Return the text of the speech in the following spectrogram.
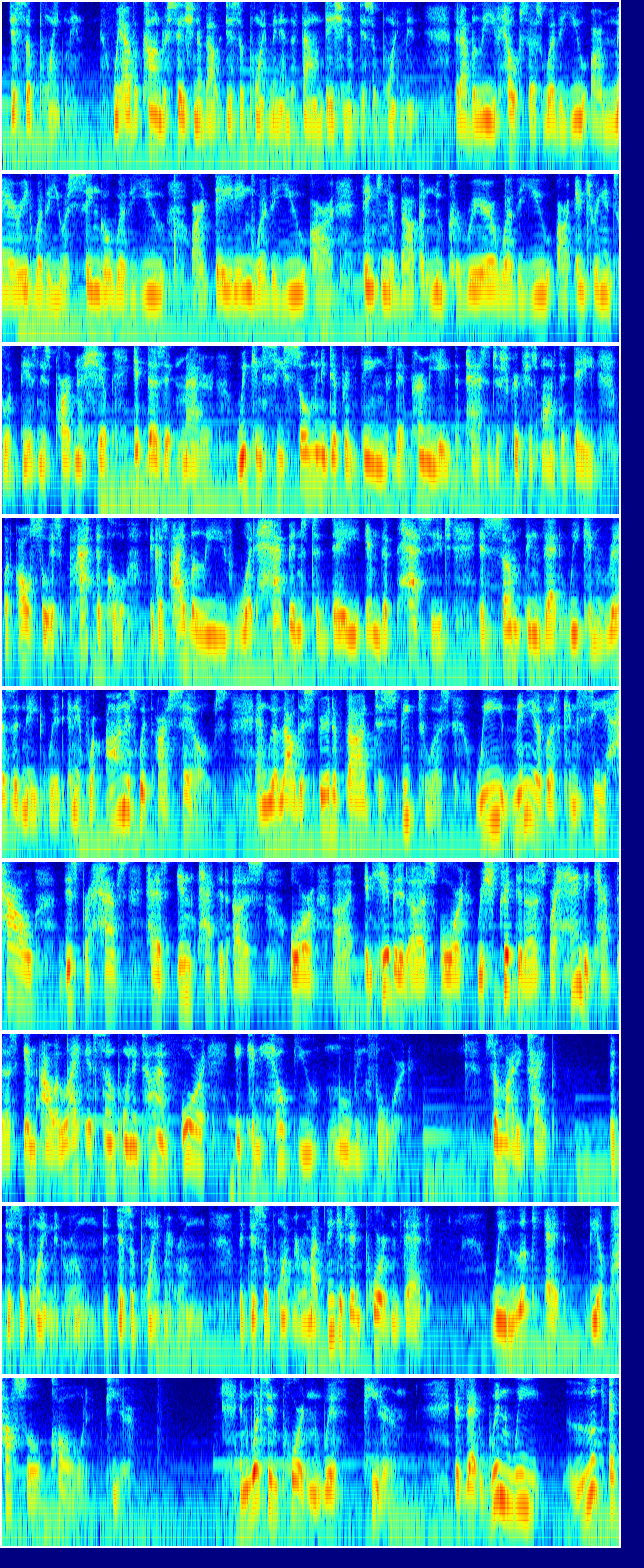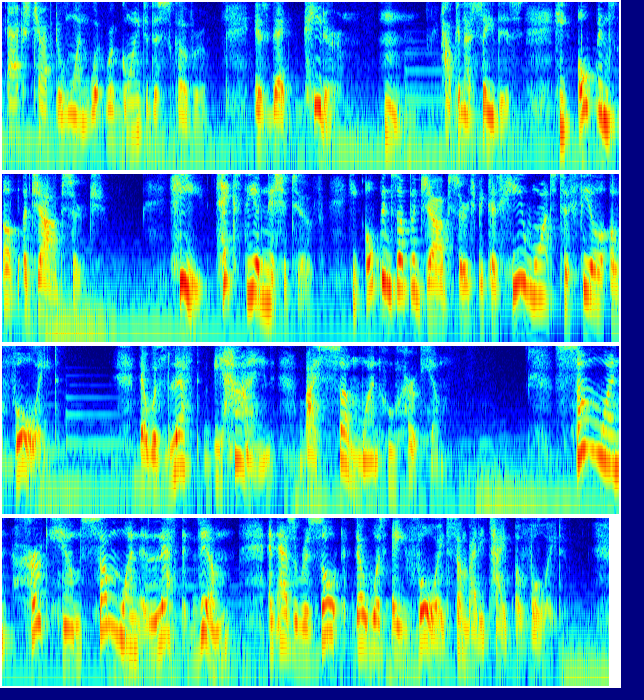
disappointment. We have a conversation about disappointment and the foundation of disappointment that I believe helps us, whether you are married, whether you are single, whether you are dating, whether you are thinking about a new career, whether you are entering into a business partnership, it doesn't matter. We can see so many different things that permeate the passage of scriptures on today, but also it's practical because I believe what happens today in the passage is something that we can resonate with. And if we're honest with ourselves and we allow the Spirit of God to speak to us, we, many of us, can see how this perhaps has impacted us or uh, inhibited us or restricted us or handicapped us in our life at some point in time, or it can help you moving forward. Somebody type the disappointment room, the disappointment room, the disappointment room. I think it's important that we look at the apostle called Peter. And what's important with Peter is that when we look at Acts chapter 1, what we're going to discover is that Peter, hmm, how can I say this? He opens up a job search. He takes the initiative. He opens up a job search because he wants to fill a void that was left behind by someone who hurt him. Someone hurt him, someone left them, and as a result, there was a void. Somebody type a void.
